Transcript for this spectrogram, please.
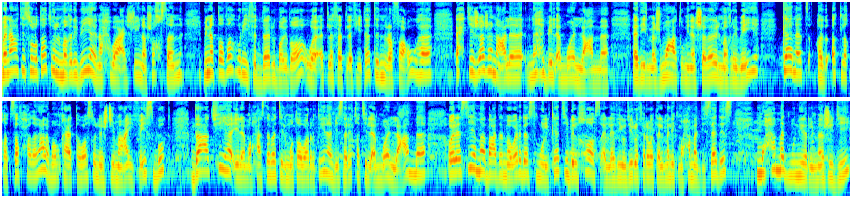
منعت السلطات المغربية نحو عشرين شخصا من التظاهر في الدار البيضاء وأتلفت لافتات رفعوها احتجاجا على نهب الأموال العامة. هذه المجموعة من الشباب المغربي كانت قد أطلقت صفحة على موقع التواصل الاجتماعي فيسبوك دعت فيها إلى محاسبة المتورطين بسرقة الأموال العامة ولا سيما بعدما ورد اسم الكاتب الخاص الذي يدير ثروة الملك محمد السادس محمد منير الماجدي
